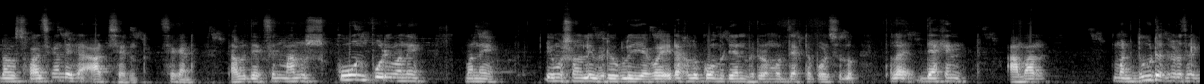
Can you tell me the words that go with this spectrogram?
দেখো ছয় সেকেন্ড এখানে আট সেকেন্ড সেকেন্ড তাহলে দেখছেন মানুষ কোন পরিমাণে মানে ইমোশনালি ভিডিওগুলো ইয়ে করে, এটা হলো কমেডিয়ান ভিডিওর মধ্যে একটা পড়ছিল। তাহলে দেখেন আমার মানে দুটো ভিডিও থেকে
